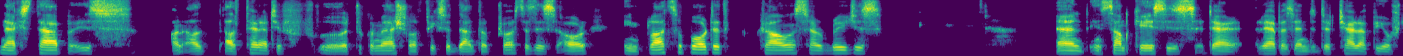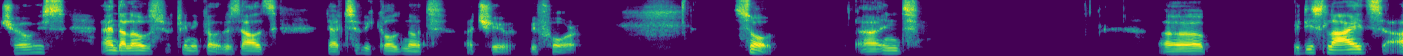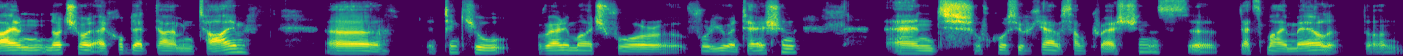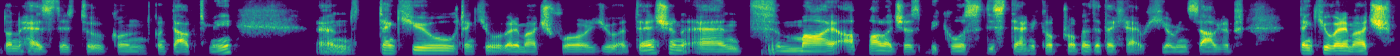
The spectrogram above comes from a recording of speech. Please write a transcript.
next step is an al alternative uh, to conventional fixed dental prosthesis or implant supported crowns or bridges and in some cases they represent the therapy of choice and allows clinical results that we could not achieve before. So, uh, and uh, with these slides, I'm not sure, I hope that I'm in time. Uh, thank you very much for, for your attention. And of course, if you have some questions, uh, that's my mail. Don't, don't hesitate to con contact me. And thank you, thank you very much for your attention and my apologies because these technical problems that I have here in Zagreb. Thank you very much.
